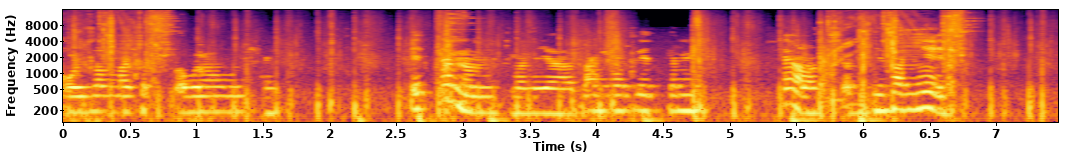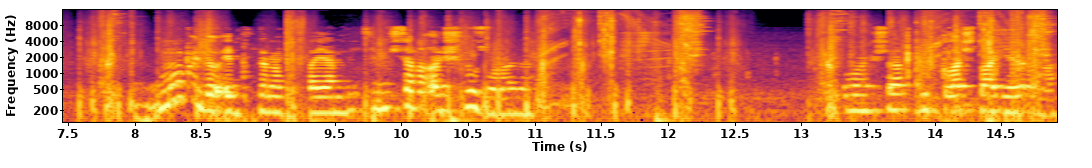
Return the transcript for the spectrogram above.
O yüzden atıp abone olmayı unutmayın. Etlemiyorum ihtimalle ya. Ben genelde etlemiyorum. Ne arkadaşlar? İnsan niye et? Mobilde editlemek da yani bilgisayarda aşırı zor aga. Arkadaşlar bir flash daha gelir ama.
